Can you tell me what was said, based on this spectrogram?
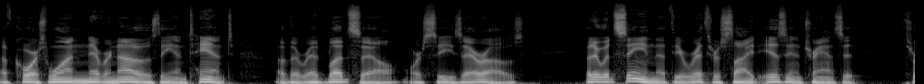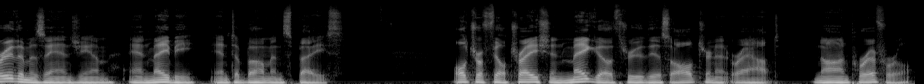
Of course, one never knows the intent of the red blood cell or sees arrows, but it would seem that the erythrocyte is in transit through the mesangium and maybe into Bowman space. Ultrafiltration may go through this alternate route, non peripheral,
